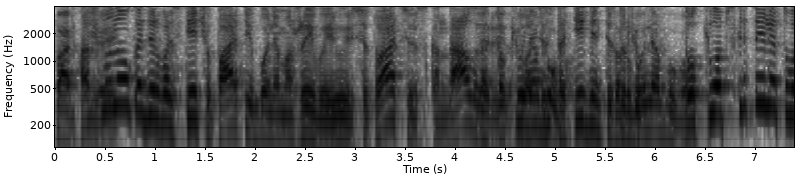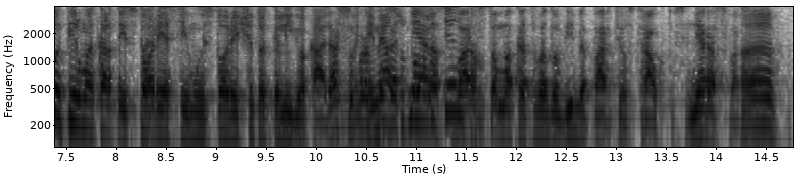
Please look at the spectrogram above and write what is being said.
partijoje. Aš manau, kad ir valstiečių partijų buvo nemažai įvairių ir situacijų, ir skandalų, Bet ir tokių ir atsistatydinti tokių turbūt. Nebuvo. Tokių apskritai Lietuvoje pirmąjį kartą istorija, Seimų istorija šitokio lygio kalbėjo. Aš suprantu, tai kad nėra sutinkam. svarstoma, kad vadovybė partijos trauktųsi. Nėra svarstoma. A,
